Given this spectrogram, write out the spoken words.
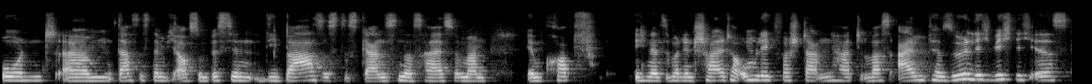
Und ähm, das ist nämlich auch so ein bisschen die Basis des Ganzen. Das heißt, wenn man im Kopf, ich nenne es immer den Schalter umlegt, verstanden hat, was einem persönlich wichtig ist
